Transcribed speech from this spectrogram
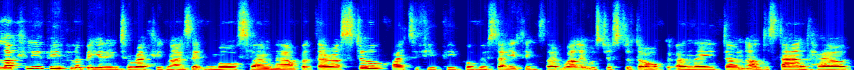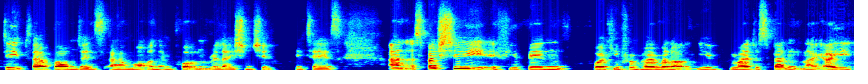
luckily people are beginning to recognize it more so now but there are still quite a few people who say things like well it was just a dog and they don't understand how deep that bond is and what an important relationship it is. And especially if you've been working from home a lot you might have spent like i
